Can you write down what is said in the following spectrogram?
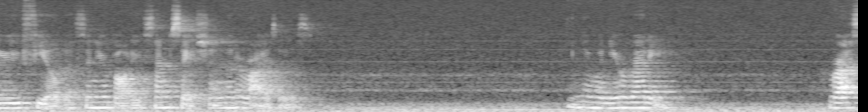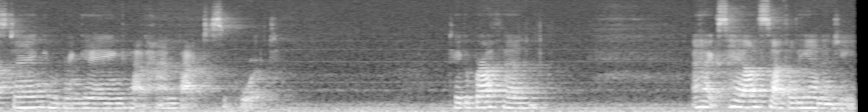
you feel this in your body, sensation that arises. And then when you're ready, resting and bringing that hand back to support. Take a breath in. and Exhale, settle the energy.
